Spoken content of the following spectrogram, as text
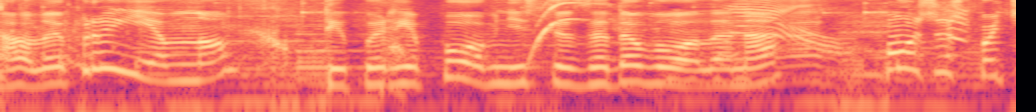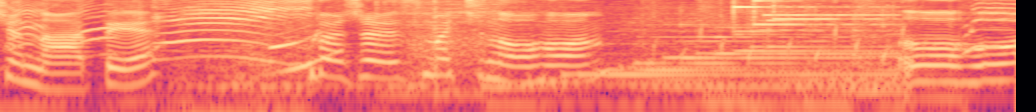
але приємно. Тепер я повністю задоволена. Можеш починати. Бажаю смачного. Ого,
